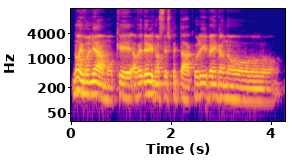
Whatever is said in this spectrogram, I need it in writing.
Noi vogliamo che a vedere i nostri spettacoli vengano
